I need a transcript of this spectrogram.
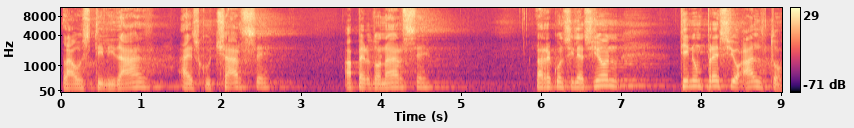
la hostilidad, a escucharse, a perdonarse. La reconciliación tiene un precio alto.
